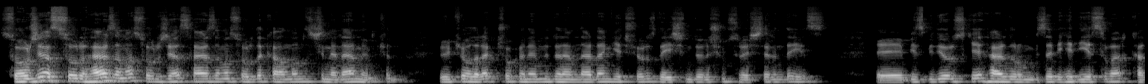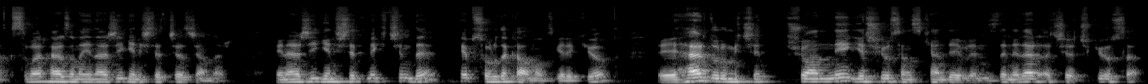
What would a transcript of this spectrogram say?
Soracağız soru, her zaman soracağız. Her zaman soruda kalmamız için neler mümkün? Ülke olarak çok önemli dönemlerden geçiyoruz. Değişim dönüşüm süreçlerindeyiz. Ee, biz biliyoruz ki her durumun bize bir hediyesi var, katkısı var. Her zaman enerjiyi genişleteceğiz canlar. Enerjiyi genişletmek için de hep soruda kalmamız gerekiyor. Ee, her durum için şu an ne yaşıyorsanız kendi evreninizde, neler açığa çıkıyorsa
